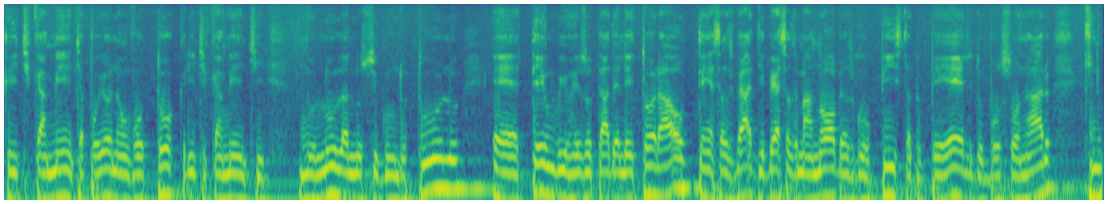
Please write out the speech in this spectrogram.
criticamente, apoiou não, votou criticamente no Lula no segundo turno, é, tem um, resultado eleitoral, tem essas diversas manobras golpistas do PL, do Bolsonaro, que no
